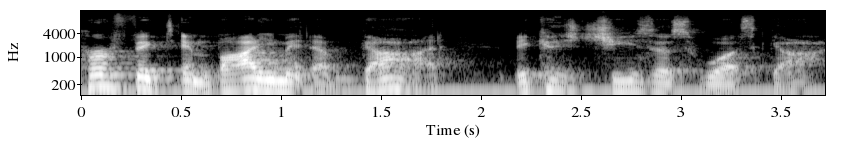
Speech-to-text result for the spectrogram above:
perfect embodiment of God because Jesus was God.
